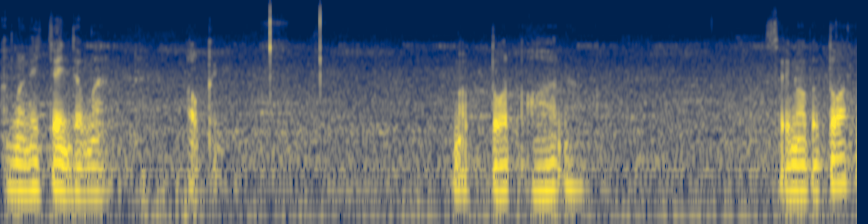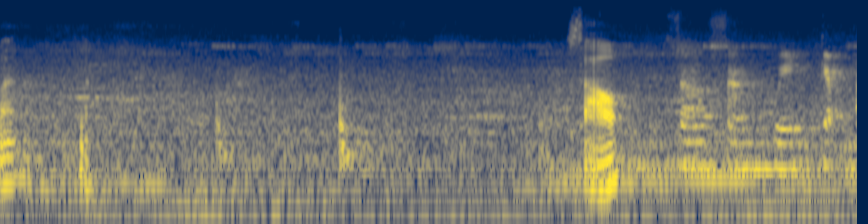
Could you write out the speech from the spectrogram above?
អាមកនេះចេញទៅមកអូខេមកបន្ទាត់អត់សេមកបន្ទាត់មក សោសោសង្វេកប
